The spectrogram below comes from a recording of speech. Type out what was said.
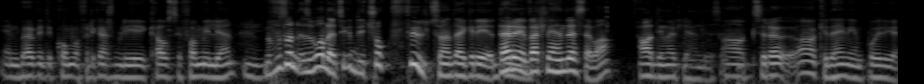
en behöver inte komma för det kanske blir kaos i familjen. Mm. Men förstår ni, Walla, jag tycker det är tjockt fult sådana där grejer. Det här är en Mm. verklig händelse va? Ja, det är verkligen händelse. Ah, så det, ah, okej, det här är ingen påhittad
